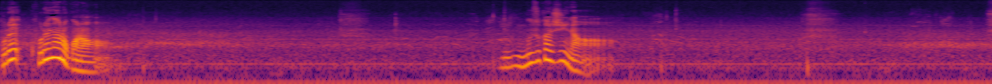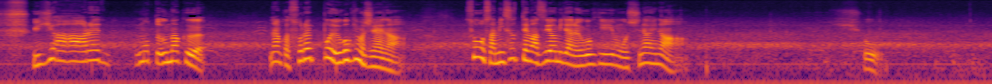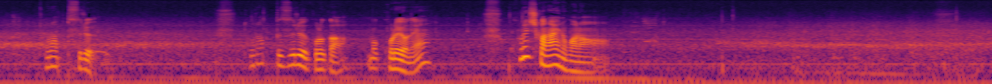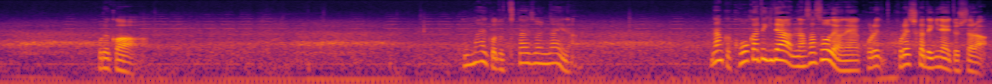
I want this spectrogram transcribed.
これ、これなのかな？難しいないや、あれ、もっとうまく、なんかそれっぽい動きもしないな。操作ミスってますよみたいな動きもしないな。ひょ。トラップする。トラップする、これか。まあ、これよね。これしかないのかなこれか。うまいこと使えそうにないな。なんか効果的ではなさそうだよね。これ、これしかできないとしたら。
